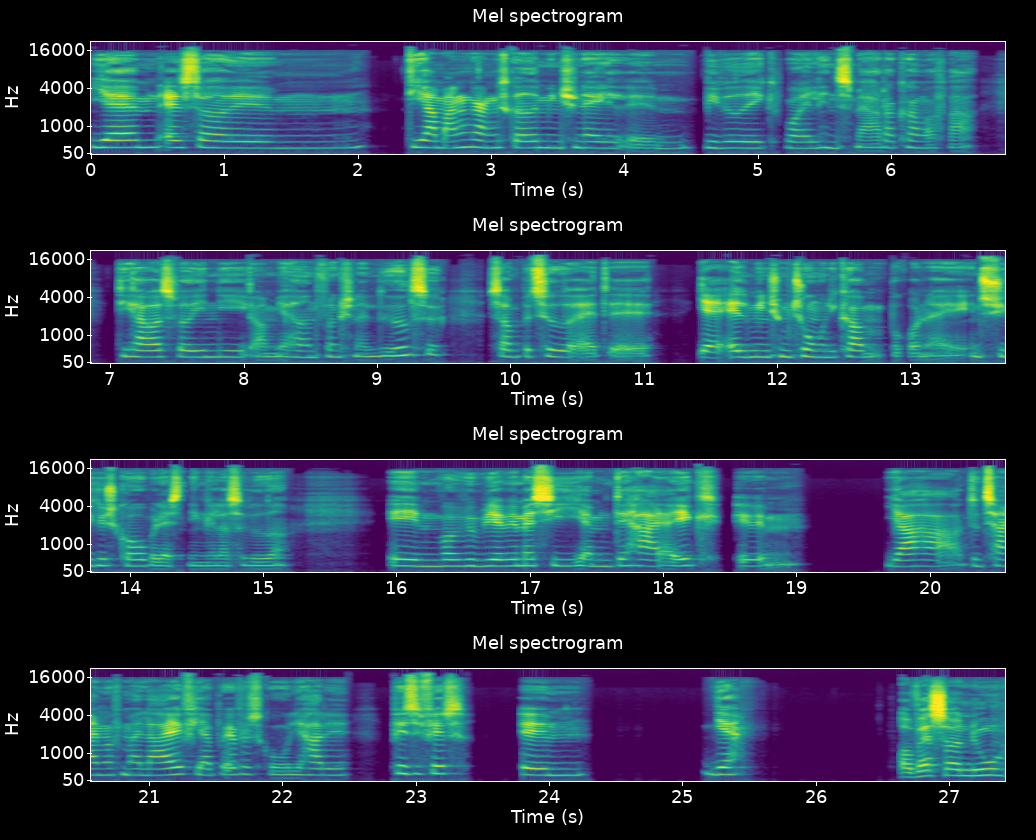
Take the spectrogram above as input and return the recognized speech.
Ja, altså, øhm, de har mange gange skrevet i min journal, øhm, vi ved ikke, hvor alle hendes smerter kommer fra. De har også været inde i, om jeg havde en funktionel lidelse, som betyder, at øh, ja, alle mine symptomer de kom på grund af en psykisk overbelastning eller så videre. Øhm, hvor vi bliver ved med at sige, jamen det har jeg ikke. Øhm, jeg har the time of my life, jeg er på efterskole, jeg har det pissefedt. Øhm, ja. Og hvad så nu,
